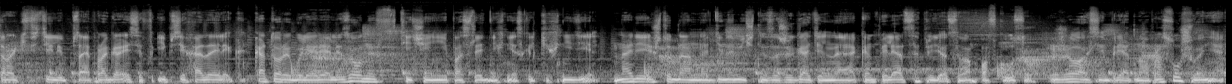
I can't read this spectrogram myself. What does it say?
треки в стиле Psy-progressive и psychedelic, которые были реализованы в течение последних нескольких недель. Надеюсь, что данная динамичная зажигательная компиляция придется вам по вкусу. Желаю всем приятного прослушивания.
